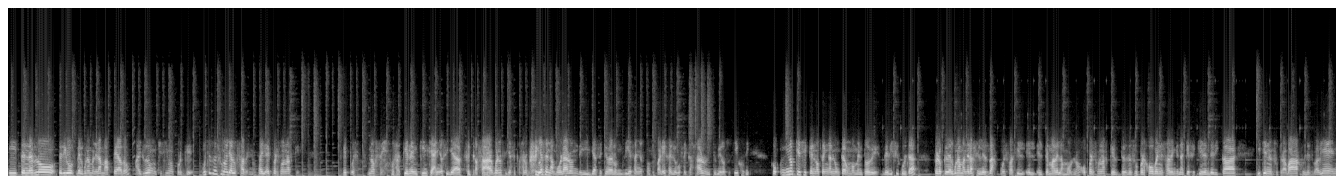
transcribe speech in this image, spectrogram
Y tenerlo, te digo, de alguna manera mapeado ayuda muchísimo porque muchas veces uno ya lo sabe, ¿no? O sea, hay personas que, que pues, no sé, o sea, tienen 15 años y ya se casaron, bueno, si ya se casaron, pero ya se enamoraron y ya se quedaron 10 años con su pareja y luego se casaron y tuvieron sus hijos y no quiere decir que no tengan nunca un momento de, dificultad, pero que de alguna manera se les da muy fácil el, tema del amor, ¿no? O personas que desde súper jóvenes saben a qué se quieren dedicar y tienen su trabajo y les va bien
